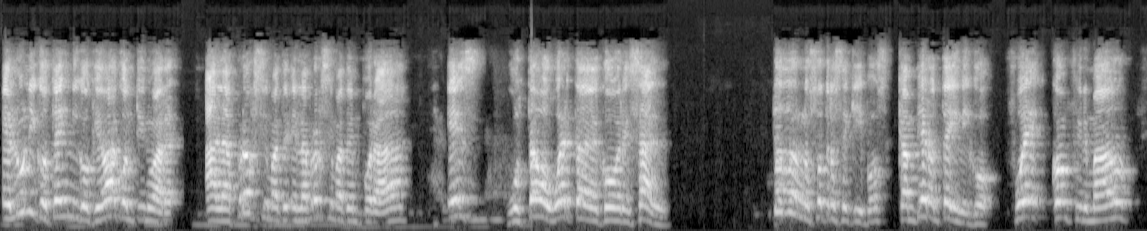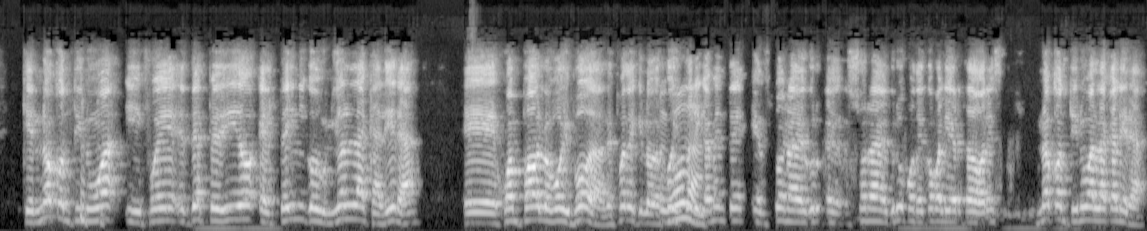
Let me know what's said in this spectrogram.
el único técnico que va a continuar a la próxima, en la próxima temporada es Gustavo Huerta de Cobresal. Todos los otros equipos cambiaron técnico. Fue confirmado que no continúa y fue despedido el técnico de Unión La Calera, eh, Juan Pablo Boivoda, después de que lo dejó históricamente en zona, de, en zona de grupo de Copa Libertadores, no continúa en la calera.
